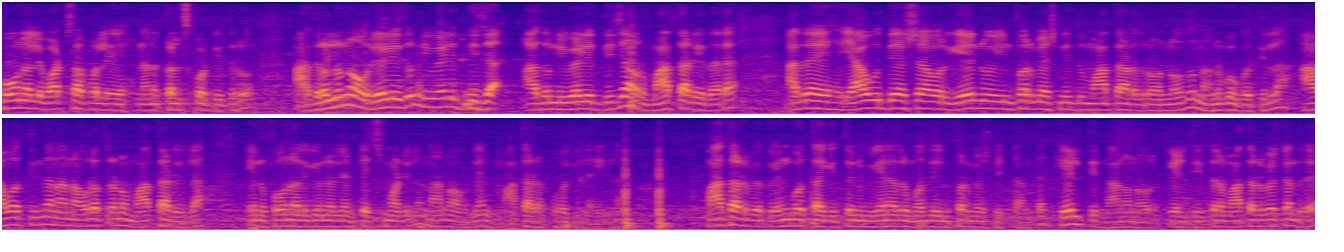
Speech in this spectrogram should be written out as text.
ಫೋನಲ್ಲಿ ವಾಟ್ಸಪ್ಪಲ್ಲಿ ನನಗೆ ಕಳಿಸ್ಕೊಟ್ಟಿದ್ರು. ಅದರಲ್ಲೂ ಅವ್ರು ಹೇಳಿದ್ರು ನೀವು ಹೇಳಿದ್ದು ನಿಜ. ಅದು ನೀವು ಹೇಳಿದ್ದು ನಿಜ ಅವ್ರು ಮಾತಾಡಿದ್ದಾರೆ. ಆದರೆ ಯಾವ ಉದ್ದೇಶ ಅವ್ರಿಗೇನು ಇನ್ಫಾರ್ಮೇಷನ್ ಇದ್ದು ಮಾತಾಡಿದ್ರು ಅನ್ನೋದು ನನಗೂ ಗೊತ್ತಿಲ್ಲ. ಆವತ್ತಿಂದ ನಾನು ಅವ್ರ ಹತ್ರನೂ ಮಾತಾಡಿಲ್ಲ. ಏನು ಫೋನಲ್ಲಿ ಗೀವನಲ್ಲಿ ಏನು ಟಚ್ ಮಾಡಿಲ್ಲ. ನಾನು ಅವ್ರನ್ನೇನು ಮಾತಾಡೋಕ್ಕೆ ಹೋಗಿಲ್ಲ ಇಲ್ಲ. ಮಾತಾಡಬೇಕು. ಹೆಂಗೆ ಗೊತ್ತಾಗಿತ್ತು? ನಿಮ್ಗೆ ಏನಾದರೂ ಮೊದಲು ಇನ್ಫಾರ್ಮೇಷನ್ ಇತ್ತ ಅಂತ ಕೇಳ್ತೀನಿ. ನಾನು ಅವ್ರು ಕೇಳ್ತೀನಿ ಈ ಥರ ಮಾತಾಡಬೇಕಂದ್ರೆ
